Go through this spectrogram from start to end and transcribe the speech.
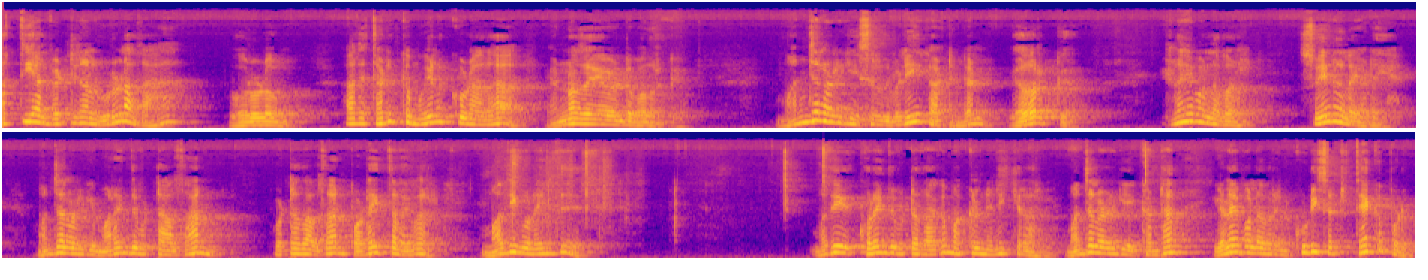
கத்தியால் வெட்டினால் உருளாதா? உருளும். அதை தடுக்க முயலக்கூடாதா? என்ன செய்ய வேண்டும் அதற்கு? மஞ்சள் அழகியை சிறிது வெளியே காட்டுங்கள். எதற்கு? இளையவல்லவர் சுயநிலை அடைய. மஞ்சள் அழகி மறைந்து விட்டால் தான் விட்டதால் தான் படைத்தலைவர் மதி குலைந்து மதி குறைந்து விட்டதாக மக்கள் நினைக்கிறார்கள். மஞ்சள் அழகியை கண்டால் இளையபல்லவரின் குடி சற்று தேக்கப்படும்.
